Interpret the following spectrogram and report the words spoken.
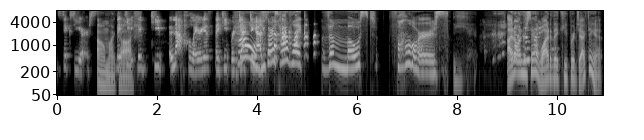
six years. oh my They gosh, keep they keep isn't that hilarious? They keep rejecting How? us. You guys have like the most followers. Yeah. I don't That's so understand why do they keep rejecting it?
